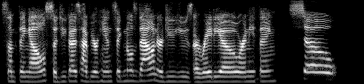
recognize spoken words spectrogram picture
something else. So do you guys have your hand signals down, or do you use a radio or anything? So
